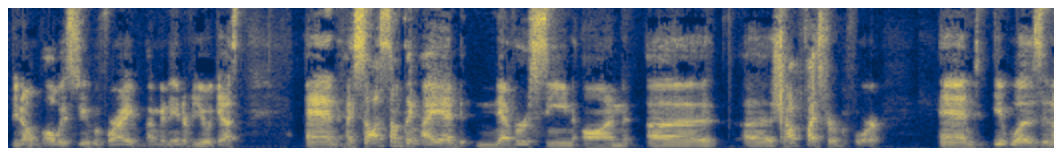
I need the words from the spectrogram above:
you know always do before I, I'm going to interview a guest, and I saw something I had never seen on a, a Shopify store before and it was an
